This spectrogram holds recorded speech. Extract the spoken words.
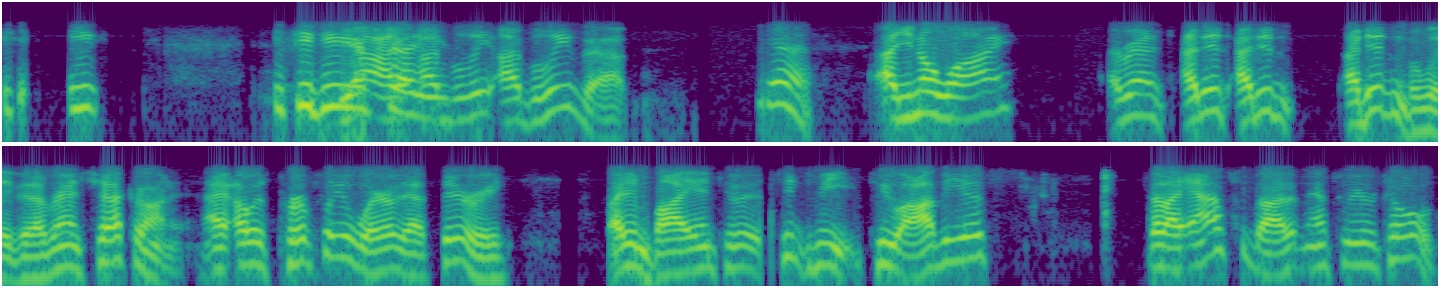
if you do yeah, your I, studies, I believe I believe that. yes, Uh, you know why? I ran. I did. I didn't. I didn't believe it. I ran a check on it. I, I was perfectly aware of that theory. I didn't buy into it. It seemed to me too obvious. But I asked about it, and that's what we were told.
